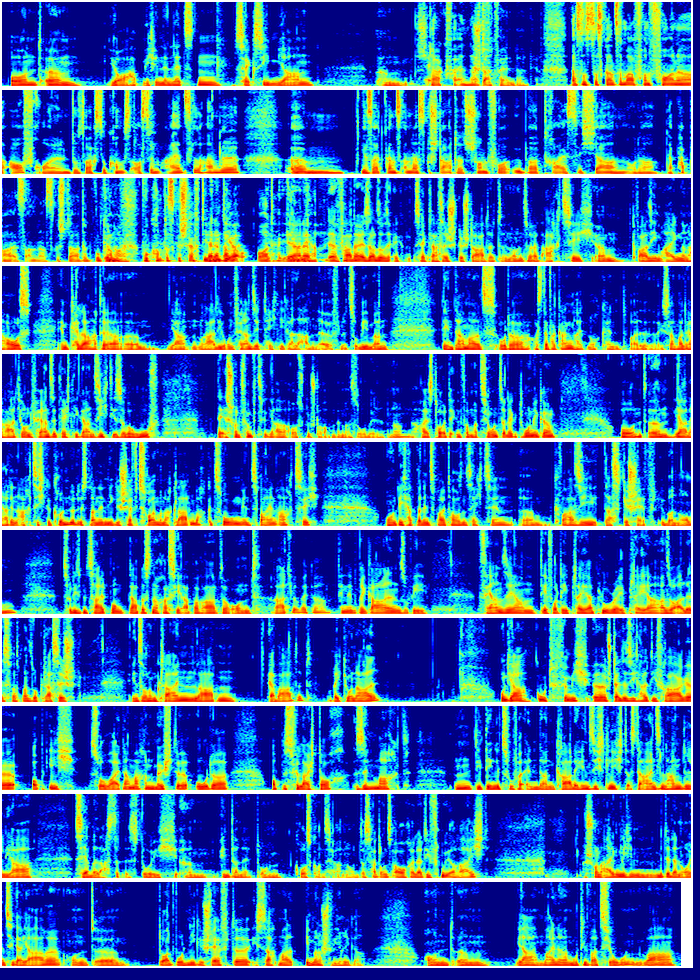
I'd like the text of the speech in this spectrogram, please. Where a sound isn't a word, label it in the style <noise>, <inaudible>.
und ähm, ja, habe mich in den letzten sechs, sieben Jahren ähm, stark verändert. Stark verändert ja. Lass uns das Ganze mal von vorne aufrollen. Du sagst, du kommst aus dem Einzelhandel. Ähm, Ihr seid ganz anders gestartet, schon vor über 30 Jahren oder der Papa ist anders gestartet. Wo, genau. kam, wo kommt das Geschäft, die ja, Media Ort ja, der, der, Vater ist also sehr klassisch gestartet. 1980 ähm, quasi im eigenen Haus. Im Keller hat er ähm, ja, einen Radio- und Fernsehtechnikerladen eröffnet, so wie man den damals oder aus der Vergangenheit noch kennt. Weil ich sag mal, der Radio- und Fernsehtechniker an sich, dieser Beruf, der ist schon 15 Jahre ausgestorben, wenn man so will. Ne? Heißt heute Informationselektroniker. Und ähm, ja, der hat in 80 gegründet, ist dann in die Geschäftsräume nach Gladenbach gezogen, in 82. Und ich habe dann in 2016 ähm, quasi das Geschäft übernommen. Zu diesem Zeitpunkt gab es noch Rasierapparate und Radiowecker in den Regalen sowie Fernsehern, DVD-Player, Blu-ray-Player, also alles, was man so klassisch in so einem kleinen Laden erwartet, regional. Und ja, gut, für mich äh, stellte sich halt die Frage, ob ich so weitermachen möchte oder ob es vielleicht doch Sinn macht, hm, die Dinge zu verändern. Gerade hinsichtlich, dass der Einzelhandel ja sehr belastet ist durch ähm, Internet und Großkonzerne. Und das hat uns auch relativ früh erreicht, schon eigentlich in Mitte der 90er Jahre. Und äh, dort wurden die Geschäfte, ich sag mal, immer schwieriger. Und ähm, ja, meine Motivation war,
